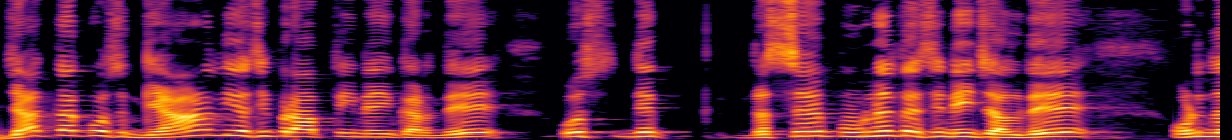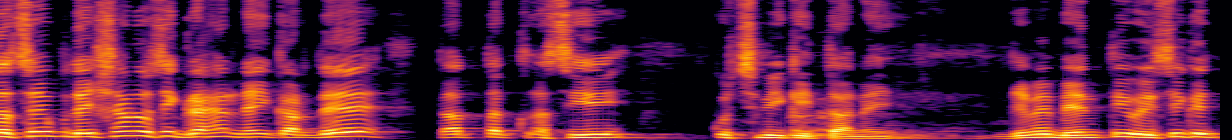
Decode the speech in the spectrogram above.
ਜਦ ਤੱਕ ਉਸ ਗਿਆਨ ਦੀ ਅਸੀਂ ਪ੍ਰਾਪਤੀ ਨਹੀਂ ਕਰਦੇ, ਉਸ ਦੇ ਦੱਸੇ ਪੂਰਨੇ ਤੇ ਅਸੀਂ ਨਹੀਂ ਚੱਲਦੇ, ਉਹਨੇ ਦੱਸੇ ਉਪਦੇਸ਼ਾਂ ਨੂੰ ਅਸੀਂ ਗ੍ਰਹਿਣ ਨਹੀਂ ਕਰਦੇ, ਤਦ ਤੱਕ ਅਸੀਂ ਕੁਝ ਵੀ ਕੀਤਾ ਨਹੀਂ। ਜਿਵੇਂ ਬੇਨਤੀ ਹੋਈ ਸੀ ਕਿ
